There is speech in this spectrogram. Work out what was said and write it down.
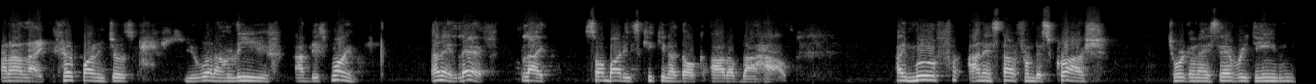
And I like her parents just, you gotta leave at this point. And I left like somebody's kicking a dog out of the house. I move and I start from the scratch to organize everything.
